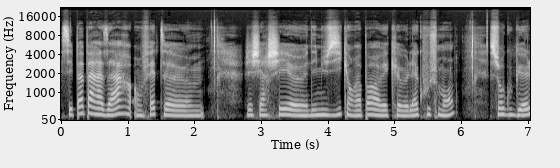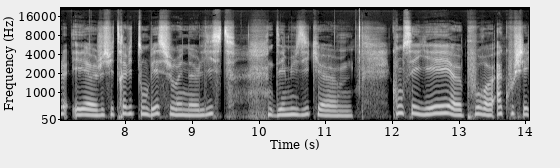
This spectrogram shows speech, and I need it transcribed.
c'est pas par hasard. En fait, j'ai cherché des musiques en rapport avec l'accouchement sur Google et je suis très vite tombée sur une liste des musiques conseillées pour accoucher.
